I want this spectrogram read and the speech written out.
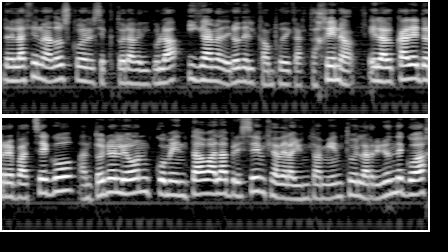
relacionados con el sector agrícola y ganadero del campo de Cartagena. El alcalde de Torre Antonio León, comentaba la presencia del ayuntamiento en la reunión de COAG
